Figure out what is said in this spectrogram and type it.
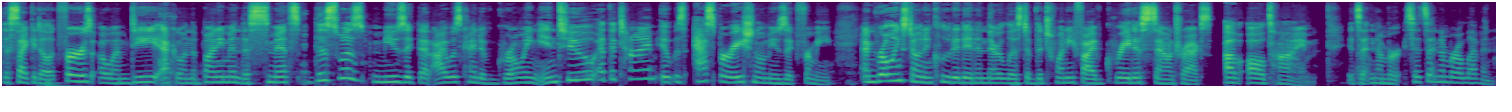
The psychedelic furs omd echo and the bunnymen the smiths. This was music that i was kind of growing into at the time. It was aspirational music for me. And rolling stone included it in their list of the 25 greatest soundtracks of all time. It's at number it sits at number 11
